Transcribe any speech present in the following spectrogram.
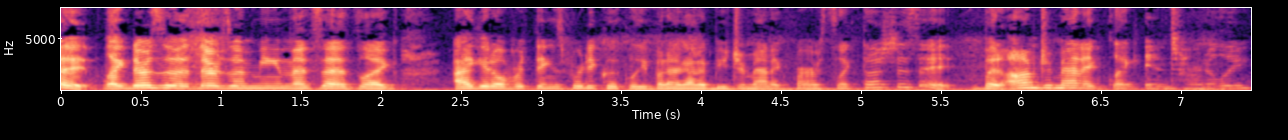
good. Like there's a there's a meme that says like I get over things pretty quickly, but I gotta be dramatic first. Like that's just it. But I'm dramatic like internally.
